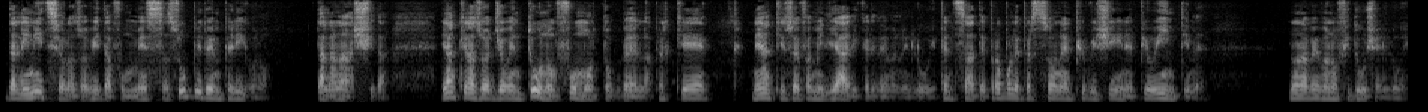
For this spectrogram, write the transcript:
Dall'inizio la sua vita fu messa subito in pericolo dalla nascita e anche la sua gioventù non fu molto bella perché neanche i suoi familiari credevano in lui. Pensate, proprio le persone più vicine, più intime, non avevano fiducia in lui.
